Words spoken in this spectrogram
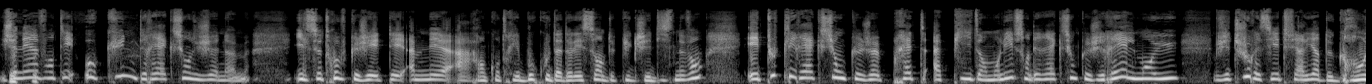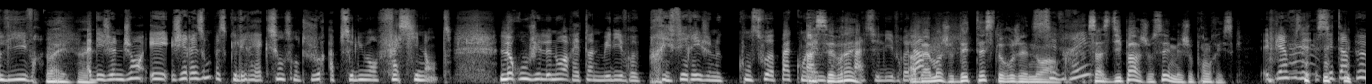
Je n'ai inventé aucune des réactions du jeune homme. Il se trouve que j'ai été amenée à rencontrer beaucoup d'adolescents depuis que j'ai 19 ans, et toutes les réactions que je prête à Pi dans mon livre sont des réactions que j'ai réellement eues. J'ai toujours essayé de faire lire de grands livres Ouais, ouais. à des jeunes gens et j'ai raison parce que les réactions sont toujours absolument fascinantes. Le rouge et le noir est un de mes livres préférés. Je ne conçois pas qu'on Ah, c'est vrai pas ce livre-là. Ah ben moi je déteste le noir. C'est vrai? Ça se dit pas, je sais, mais je prends le risque. Eh bien, c'est un peu,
